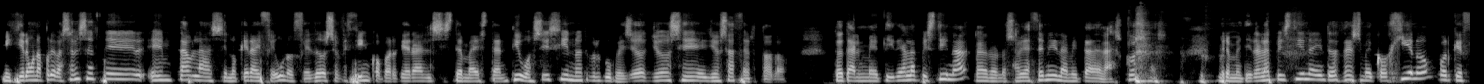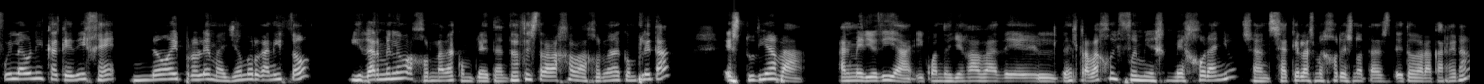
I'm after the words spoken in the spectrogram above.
Me hicieron una prueba, ¿sabes hacer en tablas en lo que era F1, F2, F5, porque era el sistema este antiguo? Sí, sí, no te preocupes, yo, yo, sé, yo sé hacer todo. Total, me tiré a la piscina, claro, no sabía hacer ni la mitad de las cosas, pero me tiré a la piscina y entonces me cogieron porque fui la única que dije, no hay problema, yo me organizo, y dármelo a jornada completa. Entonces trabajaba a jornada completa, estudiaba al mediodía y cuando llegaba del, del, trabajo y fue mi mejor año, o sea, saqué las mejores notas de toda la carrera.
